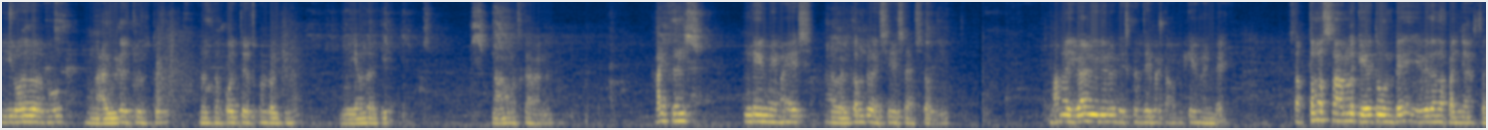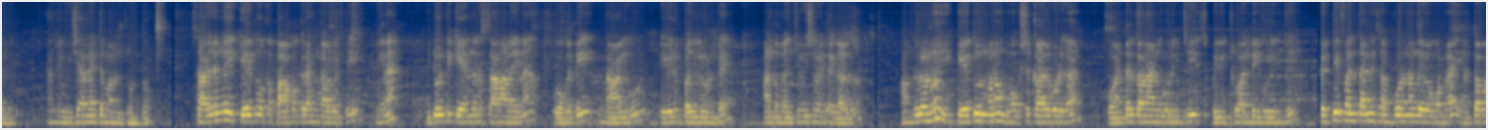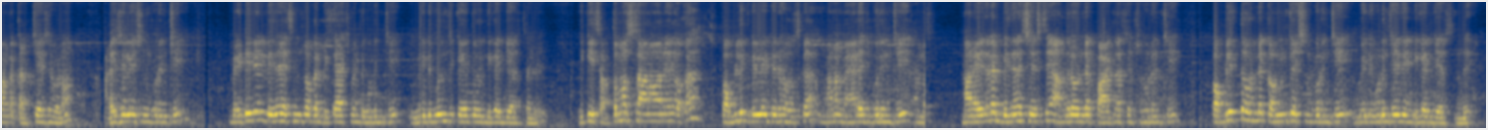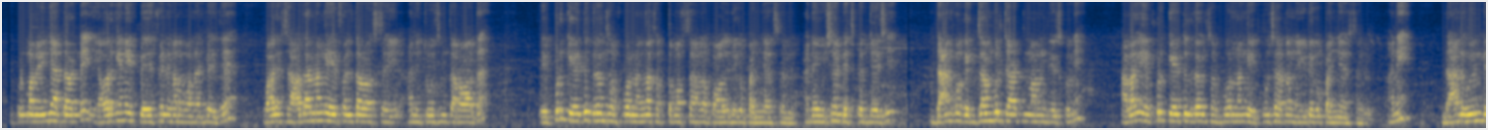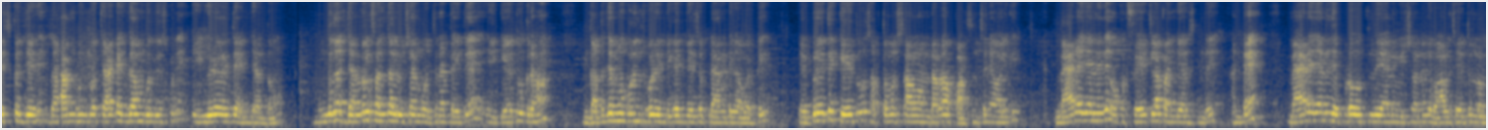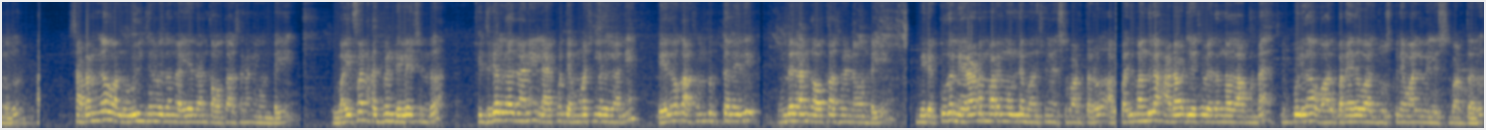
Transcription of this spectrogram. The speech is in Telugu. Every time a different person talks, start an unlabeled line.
ఈ రోజు వరకు నా వీడియో చూస్తూ నన్ను సపోర్ట్ చేసుకుంటూ వచ్చిన మీ అందరికీ నా నమస్కారాలు. హాయ్ ఫ్రెండ్స్ నేను మీ Mahesh welcome to SS astrology మనం ఇవాళ వీడియోలో డిస్కస్ చేయబే టాపిక్ ఏంటంటే సప్తమ స్థానంలో కేతు ఉంటే ఏ విధంగా పనిచేస్తాడు అనే విషయాన్ని అయితే మనం చూద్దాం. సహజంగా ఈ కేతు ఒక పాపగ్రహం కాబట్టి ఈయన ఇటువంటి కేంద్ర స్థానాలైన ఒకటి నాలుగు ఏడు పదిలో ఉంటే అంత మంచి విషయం అయితే కాదు. అందులోనూ ఈ కేతువుని మనం మోక్షకారకుడిగా ఒంటరితనాన్ని గురించి స్పిరిచువాలిటీ గురించి ప్రతి ఫలితాన్ని సంపూర్ణంగా ఇవ్వకుండా ఎంతో కొంత కట్ చేసి ఇవ్వడం ఐసోలేషన్ గురించి మెటీరియల్ డిజైన్స్ ఒక డిటాచ్మెంట్ గురించి వీటి గురించి కేతు ఇండికేట్ చేస్తాడు. ఇక ఈ సప్తమ స్థానం అనేది ఒక పబ్లిక్ రిలేటెడ్ హౌస్గా మన మ్యారేజ్ గురించి మనం ఏదైనా బిజినెస్ చేస్తే అందులో ఉండే పార్ట్నర్షిప్స్ గురించి పబ్లిక్తో ఉండే కమ్యూనికేషన్ గురించి వీటి గురించి అయితే ఇండికేట్ చేస్తుంది. ఇప్పుడు మనం ఏం చేద్దామంటే ఎవరికైనా ఈ ప్లేస్మెంట్ కనుక ఉన్నట్లయితే వారికి సాధారణంగా ఏ ఫలితాలు వస్తాయి అని చూసిన తర్వాత ఎప్పుడు కేతు గ్రహం సంపూర్ణంగా సప్తమ స్థానంలో పాజిటివ్గా పనిచేస్తుంది అనే విషయాన్ని డిస్కస్ చేసి దానికి ఒక ఎగ్జాంపుల్ చార్ట్ మనం తీసుకొని అలాగే ఎప్పుడు కేతు గ్రహం సంపూర్ణంగా ఎక్కువ శాతం నెగిటివ్గా పనిచేస్తారు అని దాని గురించి డిస్కస్ చేసి దాని గురించి చాట్ ఎగ్జాంపుల్ తీసుకుని ఈ వీడియో అయితే ఎండ్ చేద్దాం. ముందుగా జనరల్ ఫలితాల విషయానికి వచ్చినట్లయితే ఈ కేతు గ్రహం గత జన్మ గురించి కూడా ఇండికేట్ చేసే ప్లానెట్ కాబట్టి ఎప్పుడైతే కేతు సప్తమ స్థానంలో ఉంటారో ఆ పర్సన్స్ అనే వాళ్ళకి మ్యారేజ్ అనేది ఒక ఫేట్ లా పనిచేస్తుంది. అంటే మ్యారేజ్ అనేది ఎప్పుడు అవుతుంది అనే విషయం అనేది వాళ్ళ చేతుల్లో ఉండదు. సడన్గా వాళ్ళు ఊహించిన విధంగా అయ్యేదానికి అవకాశాలు అనేవి ఉంటాయి వైఫ్ అండ్ హస్బెండ్ రిలేషన్లో ఫిజికల్గా కానీ లేకపోతే ఎమోషనల్గా కానీ ఏదో ఒక అసంతృప్తి అనేది ఉండేదానికి అవకాశాలు అనేవి ఉంటాయి. మీరు ఎక్కువగా నిరాడంబరంగా ఉండే మనుషుల్ని ఇష్టపడతారు. ఆ పది మందిలో హడావుట్ చేసే విధంగా కాకుండా సింపుల్గా వాళ్ళ పని ఏదో వాళ్ళు చూసుకునే వాళ్ళని వీళ్ళు ఇష్టపడతారు.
